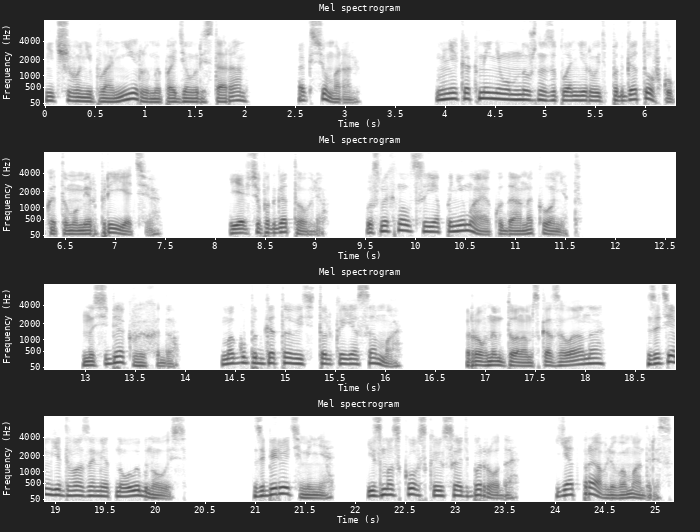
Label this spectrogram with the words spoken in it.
Ничего не планируем и пойдем в ресторан. Оксюморон. Мне как минимум нужно запланировать подготовку к этому мероприятию. Я все подготовлю. Усмехнулся я, понимая, куда она клонит. Но себя к выходу могу подготовить только я сама. Ровным тоном сказала она, затем едва заметно улыбнулась. Заберете меня из московской усадьбы рода. Я отправлю вам адрес.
